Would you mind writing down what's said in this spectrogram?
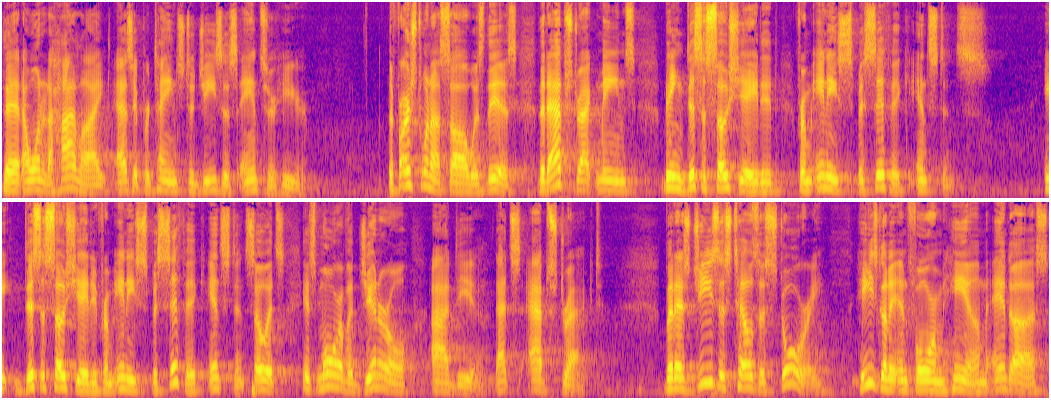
that I wanted to highlight as it pertains to Jesus' answer here. The first one I saw was this that abstract means being disassociated from any specific instance disassociated from any specific instance. So it's, it's more of a general idea. That's abstract. But as Jesus tells a story, he's going to inform him and us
